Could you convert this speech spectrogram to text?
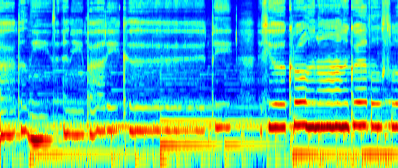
I believe that anybody could be. If you're crawling on a gravel floor,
